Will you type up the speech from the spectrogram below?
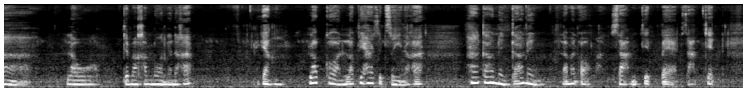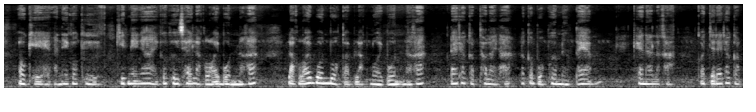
อ่าเราจะมาคำนวณกันนะคะ อย่างรอบก่อนรอบที่ 54 นะคะ59191 แล้วมันออก 378 37 โอเค อันนี้ก็คือคิดง่ายๆ ก็คือใช้หลักร้อยบนนะคะ หลักร้อยบนบวกกับหลักหน่วยบนนะคะ ได้เท่ากับเท่าไหร่คะ แล้วก็บวกเพิ่มหนึ่งแต้ม แค่นั้นแหละค่ะ ก็จะได้เท่ากับ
